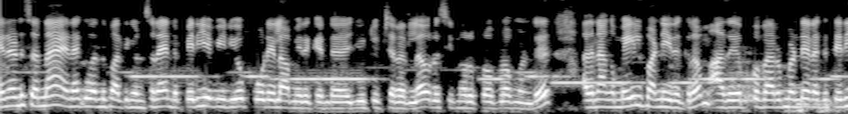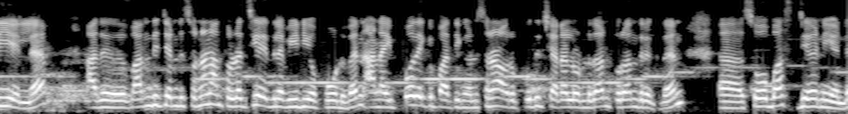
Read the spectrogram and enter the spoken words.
என்னென்னு சொன்னால் எனக்கு வந்து பார்த்தீங்கன்னு சொன்னால் இந்த பெரிய வீடியோ போடலாம் இருக்கு. இந்த யூடியூப் சேனலில் ஒரு சின்ன ஒரு ப்ராப்ளம் உண்டு. அதை நாங்கள் மெயில் பண்ணியிருக்கிறோம். அது எப்போ வருமென்று எனக்கு தெரியல. அது வந்துச்சுன்னு சொன்னால் நான் தொடர்ச்சியாக இதில் வீடியோ போடுவேன். ஆனால் இப்போதைக்கு பார்த்தீங்கன்னு சொன்னால் ஒரு புது சேனல் ஒன்று தான் திறந்திருக்கிறேன் சோபாஸ் ஜேர்னி என்ற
